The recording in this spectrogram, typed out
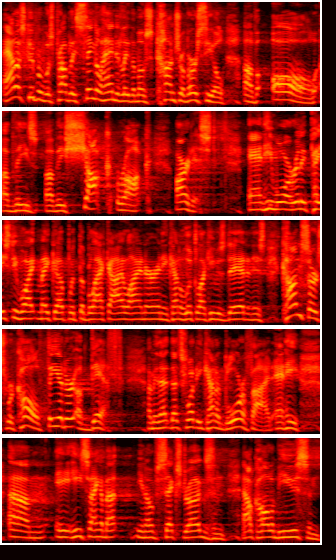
Alice Cooper was probably single-handedly the most controversial of all of these, of these shock rock artists. And he wore really pasty white makeup with the black eyeliner, and he kind of looked like he was dead. And his concerts were called Theater of Death. I mean, that, that's what he kind of glorified. And he, um, he, he sang about, you know, sex, drugs, and alcohol abuse and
